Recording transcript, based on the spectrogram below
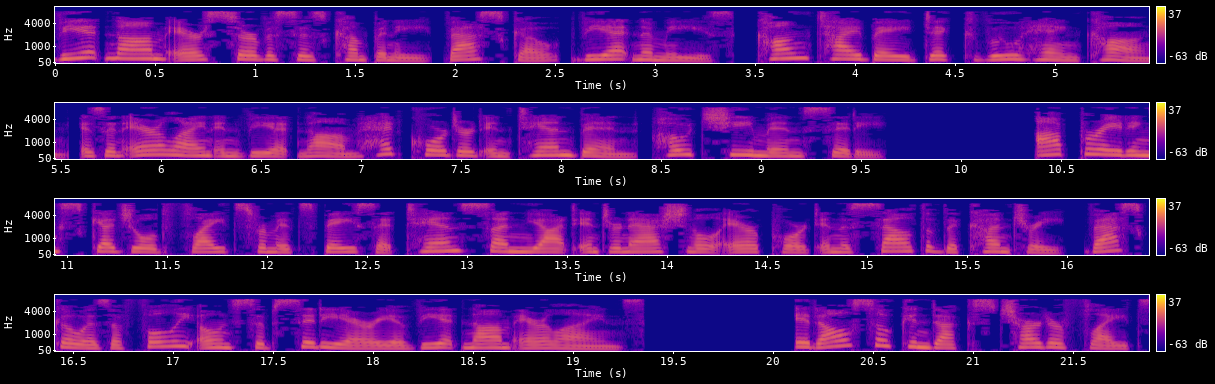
Vietnam Air Services Company Vasco Vietnamese, Cong Tai Bay Dich Vu Hang Khong is an airline in Vietnam headquartered in Tan Binh, Ho Chi Minh City. Operating scheduled flights from its base at Tan Son Nhat International Airport in the south of the country, Vasco is a fully owned subsidiary of Vietnam Airlines. It also conducts charter flights,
